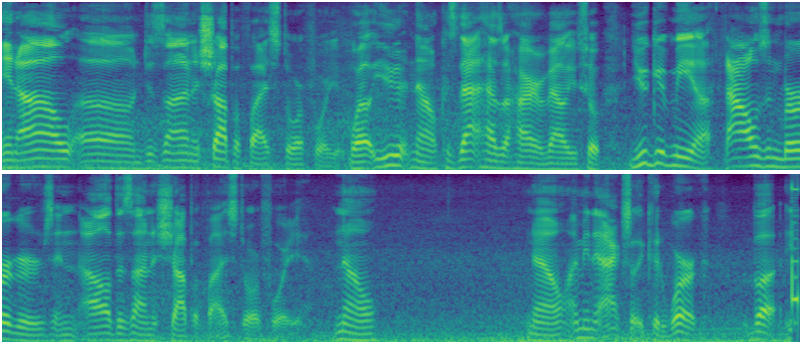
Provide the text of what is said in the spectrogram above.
and I'll uh, design a Shopify store for you. Well, you no, because that has a higher value. So you give me a thousand burgers and I'll design a Shopify store for you. No, no. I mean, it actually could work, but. You know,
